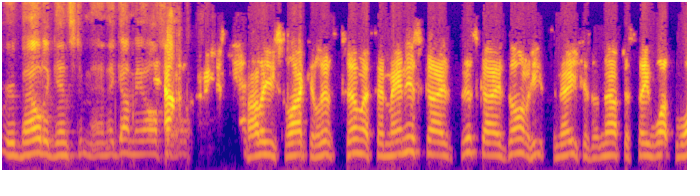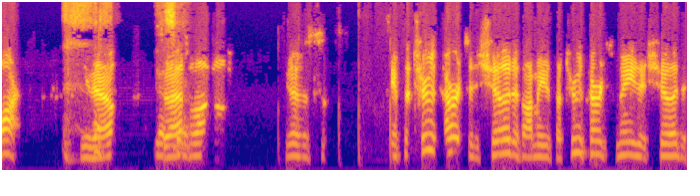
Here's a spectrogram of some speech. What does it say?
rebelled against him, man. They got me off. of. I used to like to listen to him. I said, "Man, this guy's this guy's on. He's tenacious enough to say what's what." You know. Yes, so that's sir. what. Just if the truth hurts, it should. If I mean, if the truth hurts me, it should.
